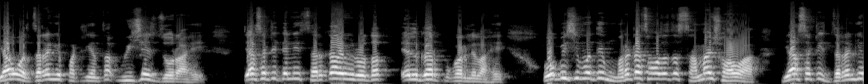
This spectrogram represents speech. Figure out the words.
यावर जरांगे पाटील यांचा विशेष जोर आहे. त्यासाठी त्यांनी सरकार विरोधात एल्गार पुकारलेला आहे. ओबीसी मध्ये मराठा समाजाचा समावेश व्हावा यासाठी जरंगे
